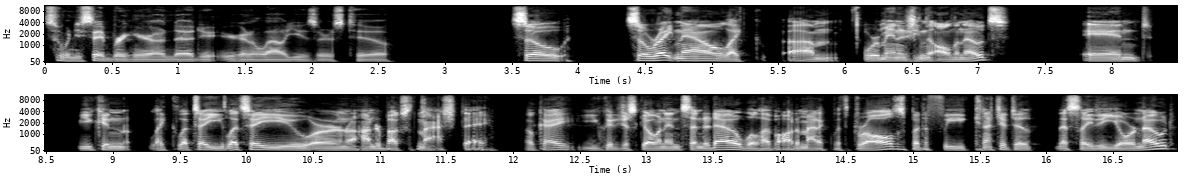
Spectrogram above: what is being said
So when you say bring your own node, you're, going to allow users to. so so right now, like um, we're managing the, all the nodes, and you can like let's say let's say you earn a hundred bucks with Mash Day. Okay, you could just go in and send it out. We'll have automatic withdrawals. But if we connect it to necessarily to your node,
